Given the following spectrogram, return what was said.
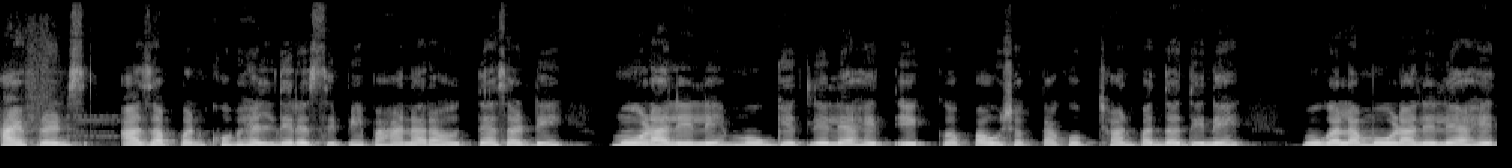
हाय फ्रेंड्स आज आपण खूप हेल्दी रेसिपी पाहणार आहोत. त्यासाठी मोड आलेले मूग घेतलेले आहेत. एक कप पाहू शकता खूप छान पद्धतीने मुगाला मोड आलेले आहेत.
